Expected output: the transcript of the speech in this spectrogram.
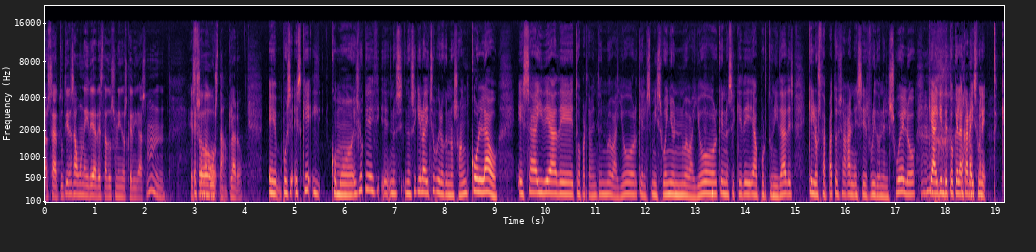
O sea, tú tienes alguna idea de Estados Unidos que digas, "Mm, Eso me gusta". Claro. Eh, pues es que, como es lo que, eh, no sé, no sé quién lo ha dicho, pero que nos han colado esa idea de tu apartamento en Nueva York, el, mi sueño en Nueva York, que no sé qué de oportunidades, que los zapatos hagan ese ruido en el suelo, que alguien te toque la cara y suene... tic,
